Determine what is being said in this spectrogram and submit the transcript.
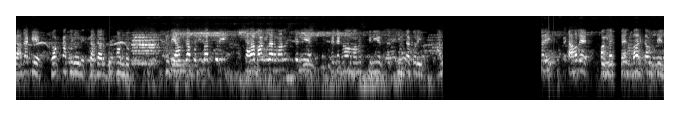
গাজাকে রক্ষা করুন, গাজার ভূখণ্ড। যদি আমরা প্রতিবাদ করি সারা বাংলার মানুষকে নিয়ে খেটে খাওয়া মানুষকে নিয়ে চিন্তা করি তাহলে বাংলাদেশ বার কাউন্সিল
